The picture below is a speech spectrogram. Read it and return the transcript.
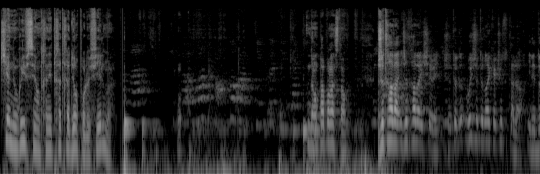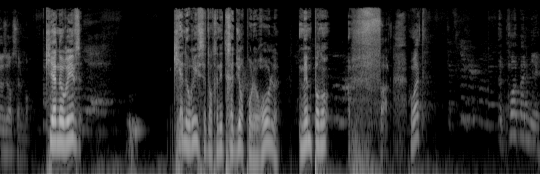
Keanu Reeves s'est entraîné très très dur pour le film. Non, pas pour l'instant. Je travaille, je travaille, chérie. Je te Oui, je te donnerai quelque chose tout à l'heure. Il est deux heures seulement. Keanu Reeves. Keanu Reeves s'est entraîné très dur pour le rôle, même pendant. Fuck. What? Prends un palmier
